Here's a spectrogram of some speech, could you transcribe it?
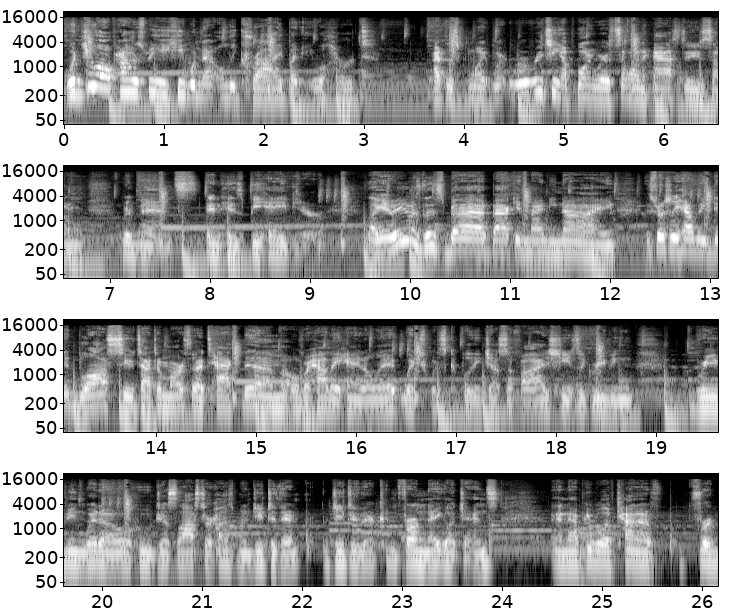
would you all promise me he would not only cry but it will hurt? At this point, we're, we're reaching a point where someone has to do some revenge in his behavior. Like if he was this bad back in '99, especially how they did lawsuits after Martha attacked them over how they handled it, which was completely justified. She's a grieving, grieving widow who just lost her husband due to their due to their confirmed negligence, and now people have kind of for,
